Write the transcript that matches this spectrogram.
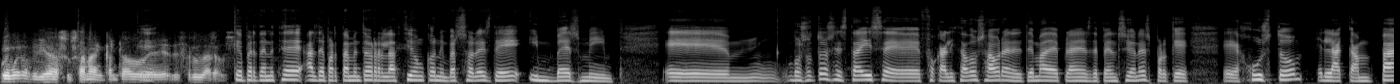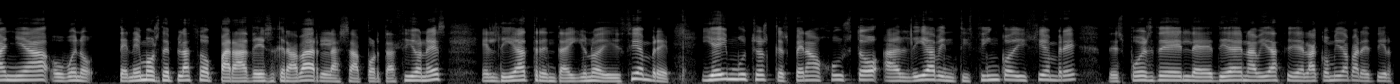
Muy buenos días, Susana. Encantado de, de, saludaros. Que pertenece al Departamento de Relación con Inversores de InvestMe. Eh, vosotros estáis eh, focalizados ahora en el tema de planes de pensiones porque eh, justo la campaña, o bueno, tenemos de plazo para desgravar las aportaciones el día 31 de diciembre. Y hay muchos que esperan justo al día 25 de diciembre después del eh, día de Navidad y de la comida para decir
